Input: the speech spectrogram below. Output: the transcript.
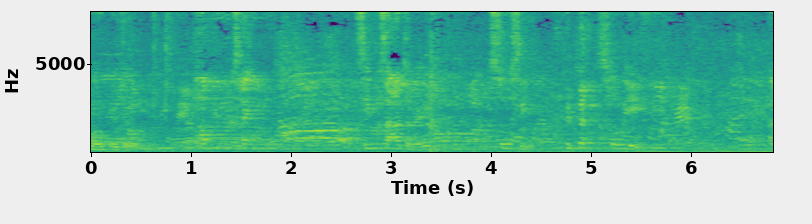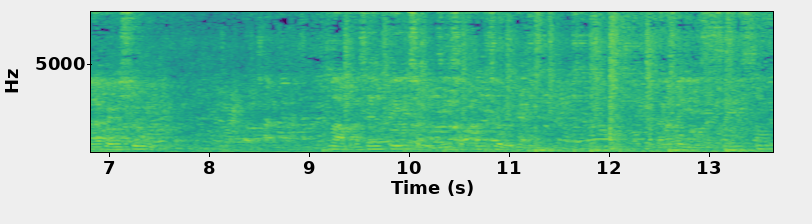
好叫做堪称尖沙咀苏士苏怡怡啊，佢叫苏怡。咁啊，把声非常之十分之好听。但系曾经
